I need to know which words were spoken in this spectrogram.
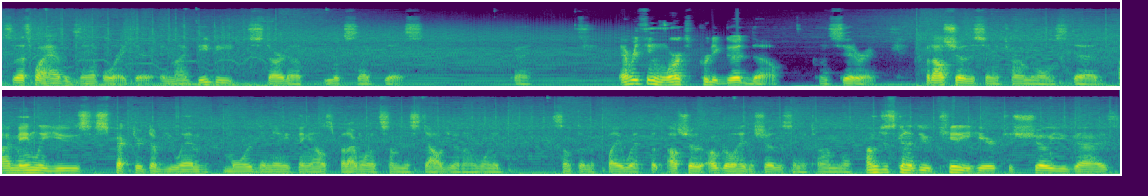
So that's why I have an example right there. And my BB startup looks like this. Okay. Everything works pretty good though, considering. But I'll show this in a terminal instead. I mainly use SpectrWM more than anything else, but I wanted some nostalgia and I wanted something to play with. But I'll show I'll go ahead and show this in a terminal. I'm just gonna do Kitty here to show you guys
